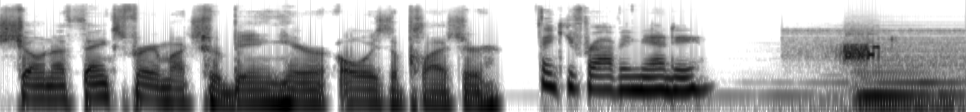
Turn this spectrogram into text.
Shona, thanks very much for being here. Always a pleasure. Thank you for having me, Andy.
